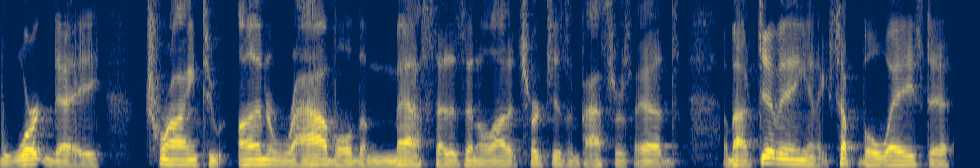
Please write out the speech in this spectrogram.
workday trying to unravel the mess that is in a lot of churches and pastors' heads about giving and acceptable ways to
